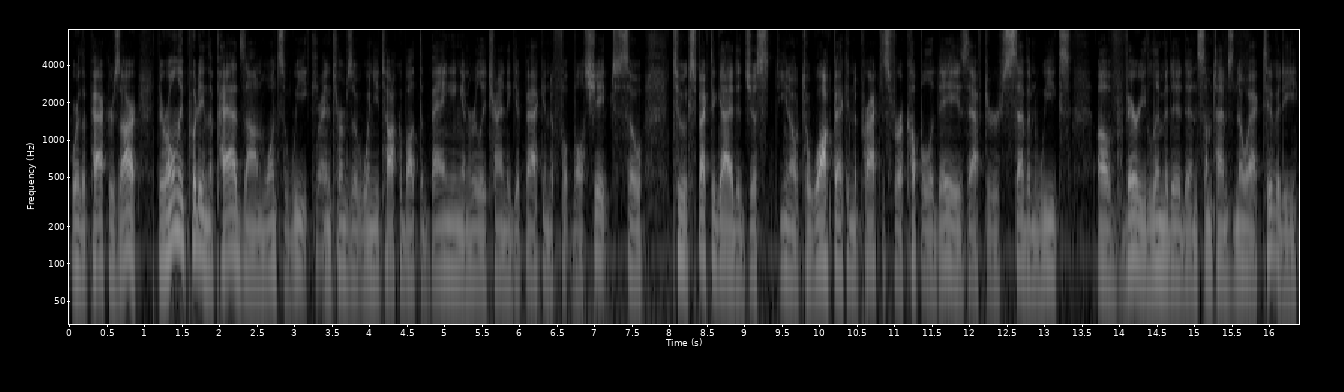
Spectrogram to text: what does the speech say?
where the Packers are, they're only putting the pads on once a week right. in terms of when you talk about the banging and really trying to get back into football shaped. So to expect a guy to just, you know, to walk back into practice for a couple of days after seven weeks of very limited and sometimes no activity,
